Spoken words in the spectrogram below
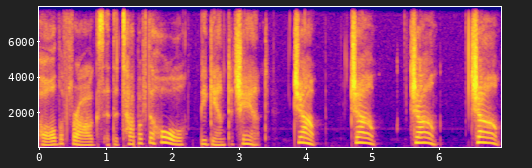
all the frogs at the top of the hole began to chant, Jump, jump, jump, jump.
